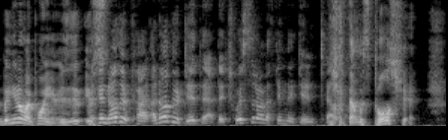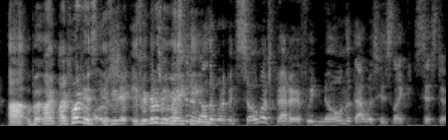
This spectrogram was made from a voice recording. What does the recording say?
but you know my point here is if, if Like another kind, another did that. They twisted on a thing they didn't tell. that was bullshit. Uh, but my, my point is, if you're if you're going to be making another would have been so much better if we'd known that that was his like sister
